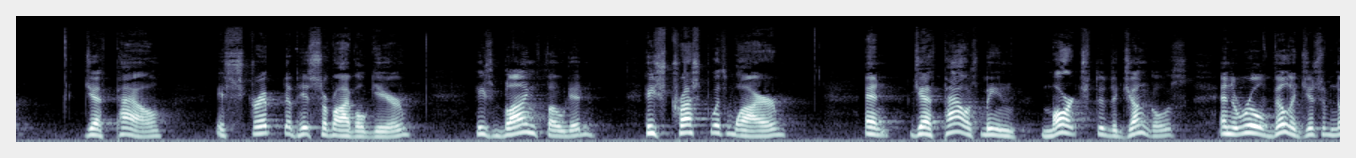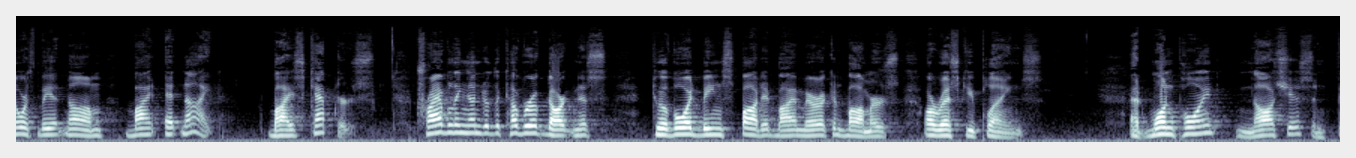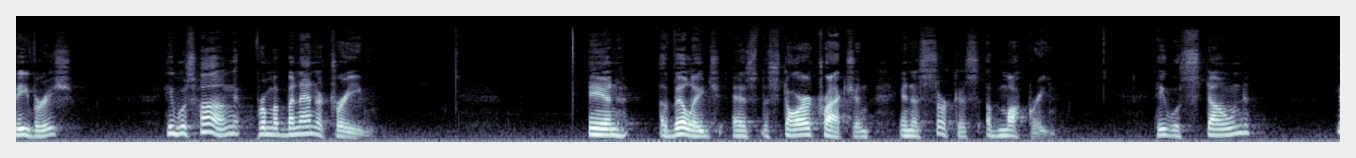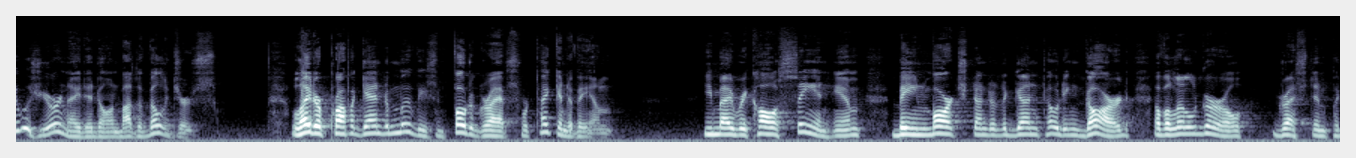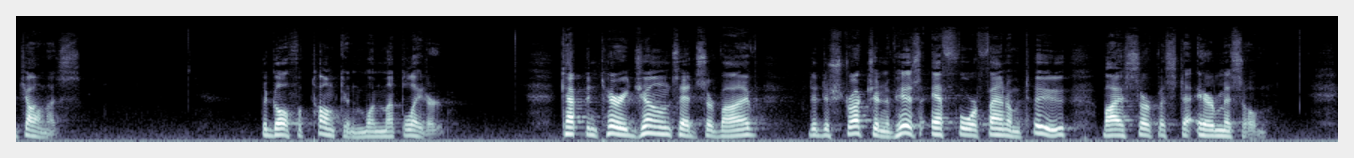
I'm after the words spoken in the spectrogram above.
Jeff Powell is stripped of his survival gear. He's blindfolded. He's trussed with wire. And Jeff Powell is being marched through the jungles and the rural villages of North Vietnam by, at night by his captors, traveling under the cover of darkness to avoid being spotted by American bombers or rescue planes. At one point, nauseous and feverish, he was hung from a banana tree in a village as the star attraction in a circus of mockery. He was stoned, he was urinated on by the villagers. Later, propaganda movies and photographs were taken of him. You may recall seeing him being marched under the gun toting guard of a little girl dressed in pajamas. The Gulf of Tonkin one month later. Captain Terry Jones had survived the destruction of his F 4 Phantom II by a surface to air missile.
